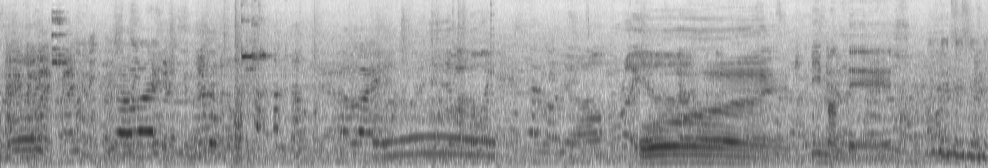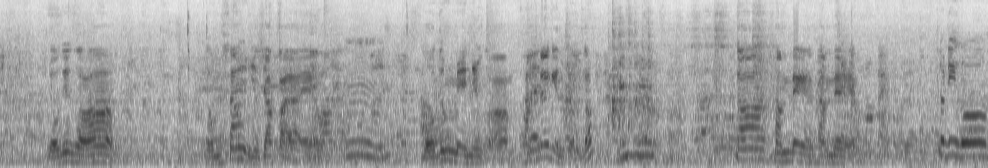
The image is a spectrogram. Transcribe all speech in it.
오, 삐만 데. 여기가 싼 이자카야예요. 모든 메뉴가 300엔 정도? 딱 300엔, 300엔. 그리고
